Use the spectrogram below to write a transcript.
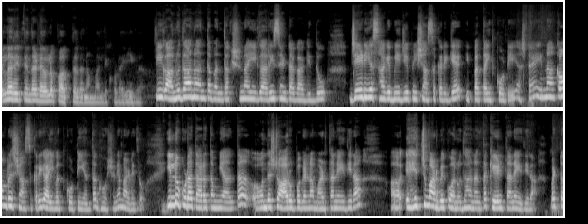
ಎಲ್ಲ ರೀತಿಯಿಂದ ಡೆವಲಪ್ ಆಗ್ತದೆ ನಮ್ಮಲ್ಲಿ ಕೂಡ ಈಗ. ಈಗ ಅನುದಾನ ಅಂತ ಬಂದ ತಕ್ಷಣ ಈಗ ರೀಸೆಂಟ್ ಆಗಿ ಆಗಿದ್ದು ಜೆ ಡಿ ಎಸ್ ಹಾಗೆ ಬಿಜೆಪಿ ಶಾಸಕರಿಗೆ ಇಪ್ಪತ್ತೈದು ಕೋಟಿ ಅಷ್ಟೇ, ಇನ್ನು ಕಾಂಗ್ರೆಸ್ ಶಾಸಕರಿಗೆ ಐವತ್ತು ಕೋಟಿ ಅಂತ ಘೋಷಣೆ ಮಾಡಿದ್ರು. ಇಲ್ಲೂ ಕೂಡ ತಾರತಮ್ಯ ಅಂತ ಒಂದಷ್ಟು ಆರೋಪಗಳನ್ನ ಮಾಡ್ತಾನೆ ಇದ್ದೀರಾ? ಹೆಚ್ಚು ಮಾಡಬೇಕು ಅನುದಾನ ಅಂತ ಕೇಳ್ತಾನೆ ಇದ್ದೀರಾ? ಬಟ್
